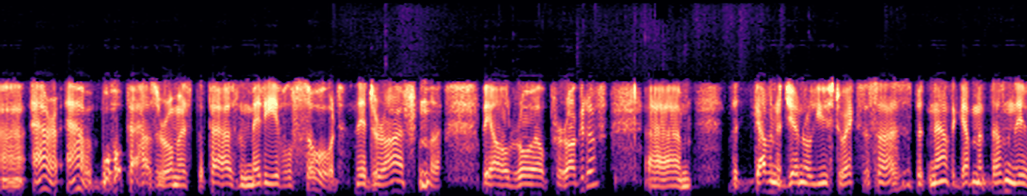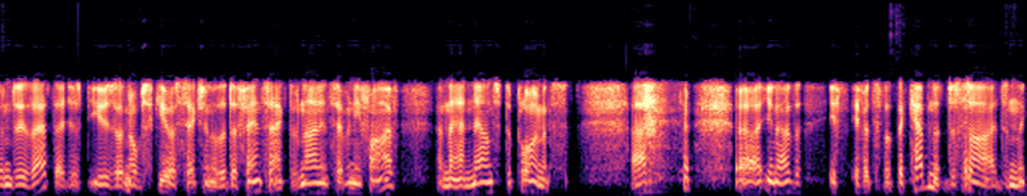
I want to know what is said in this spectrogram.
Uh, our, our war powers are almost the powers of the medieval sword. They're derived from the, the old royal prerogative. Um, the Governor General used to exercise it, but now the government doesn't even do that. They just use an obscure section of the Defence Act of 1975 and they announce deployments. Uh, uh, you know, the, if, if it's that the cabinet decides and the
